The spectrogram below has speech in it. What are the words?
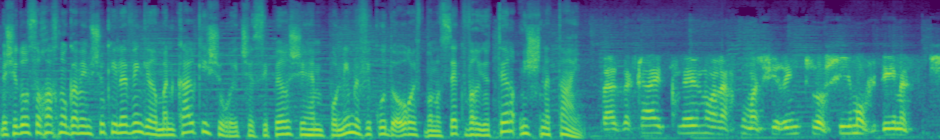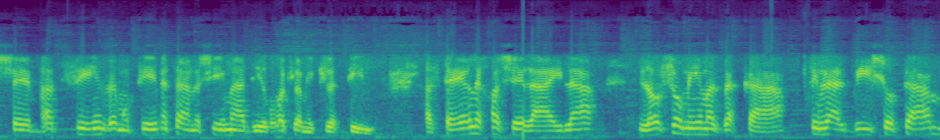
בשידור שוחחנו גם עם שוקי לוינגר, מנכ"ל קישורית, שסיפר שהם פונים לפיקוד העורף בנושא כבר יותר משנתיים. בהזעקה אצלנו אנחנו משאירים 30 עובדים שבצים ומוציאים את האנשים מהדירות למקלטים. אז תאר לך שלילה לא שומעים אזעקה, צריכים להלביש אותם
